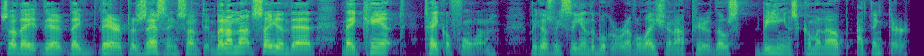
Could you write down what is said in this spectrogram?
so they they they they're possessing something. But I'm not saying that they can't take a form because we see in the book of Revelation, I appear those beings coming up. I think they're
